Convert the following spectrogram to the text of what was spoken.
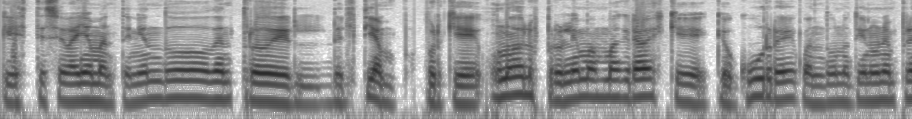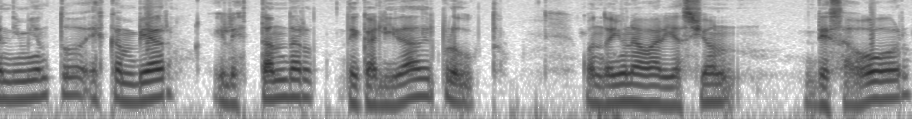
que éste se vaya manteniendo dentro del, tiempo. Porque uno de los problemas más graves que, ocurre cuando uno tiene un emprendimiento es cambiar el estándar de calidad del producto. Cuando hay una variación de sabor,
